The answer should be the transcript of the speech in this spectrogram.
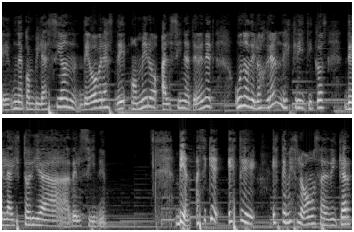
eh, una compilación de obras de Homero Alcina Tevenet, uno de los grandes críticos de la historia del cine. Bien, así que este, este mes lo vamos a dedicar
